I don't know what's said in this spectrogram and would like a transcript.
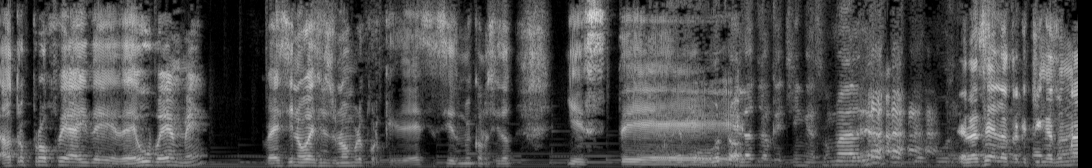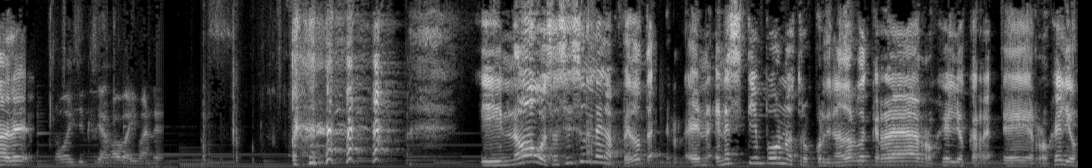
a otro profe ahí de, de VM, Sí, no voy a decir su nombre porque ese sí es muy conocido. Y este. El otro que chinga a su madre. el, el otro que chinga a su madre. No voy a decir que se llamaba Iván. y no, o sea, sí es un mega pedota. En, en, ese tiempo, nuestro coordinador de carrera era Rogelio. eh, Rogelio.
